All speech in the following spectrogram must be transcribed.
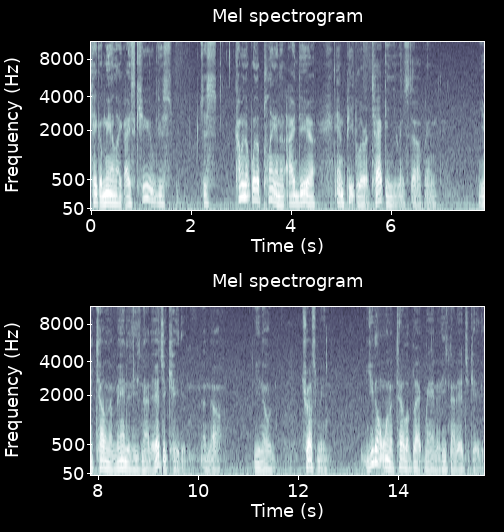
take a man like Ice Cube, just just coming up with a plan, an idea, and people are attacking you and stuff, and you're telling a man that he's not educated enough, you know, trust me, you don't want to tell a black man that he's not educated.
